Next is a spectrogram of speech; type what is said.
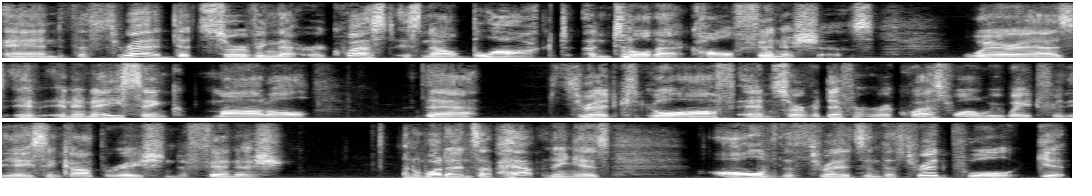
and the thread that's serving that request is now blocked until that call finishes. Whereas in an async model, that thread could go off and serve a different request while we wait for the async operation to finish. And what ends up happening is all of the threads in the thread pool get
